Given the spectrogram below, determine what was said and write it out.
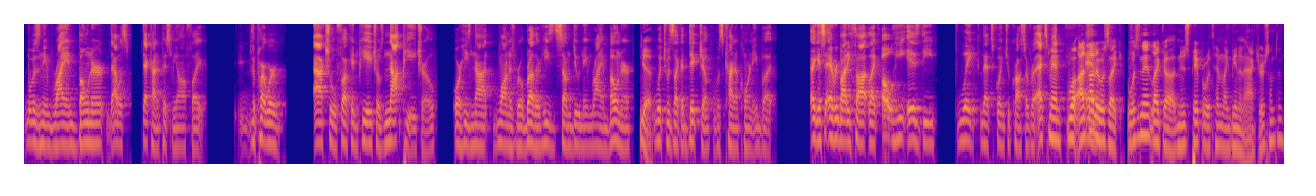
what was his name? Ryan Bohner. That was that kind of pissed me off. Like the part where actual fucking Pietro's not Pietro, or he's not Wanda's real brother. He's some dude named Ryan Bohner, Yeah. which was like a dick joke. Was kind of corny, but I guess everybody thought like, oh, he is the link that's going to cross over X Men. Well, I thought And- it was like, wasn't it like a newspaper with him like being an actor or something?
